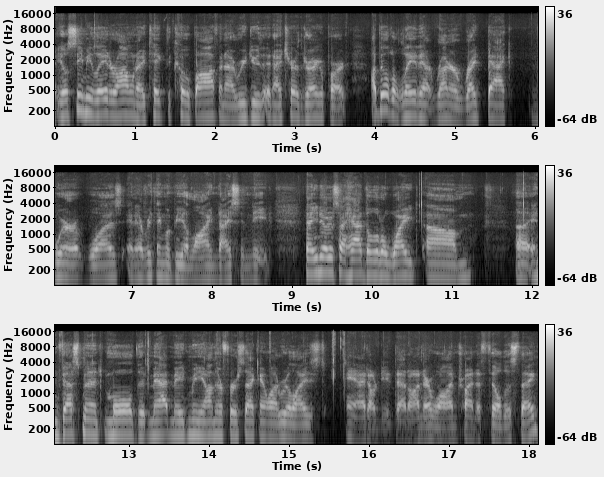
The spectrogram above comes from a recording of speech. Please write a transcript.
you'll see me later on when I take the cope off and I redo the, and I tear the drag apart. I'll be able to lay that runner right back where it was and everything would be aligned nice and neat. Now you notice I had the little white um, uh, investment mold that Matt made me on there for a second while I realized eh, I don't need that on there while I'm trying to fill this thing.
